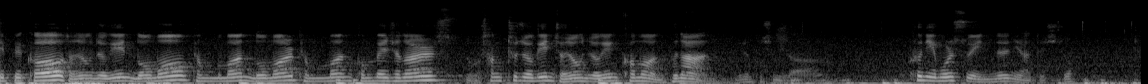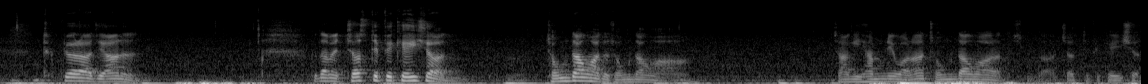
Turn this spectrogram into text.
typical 전형적인 normal 평범한 normal 평범한 conventional 상투적인 전형적인 common 흔한 이런 뜻입니다. 흔히 볼 수 있는 이란 뜻이죠. 특별하지 않은. 그 다음에 justification 정당화죠 정당화. 자기 합리화나 정당화라는 뜻입니다. justification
